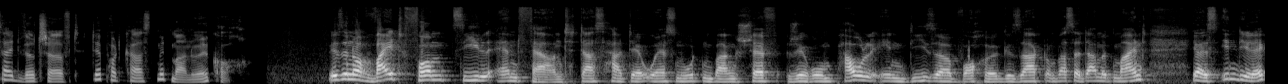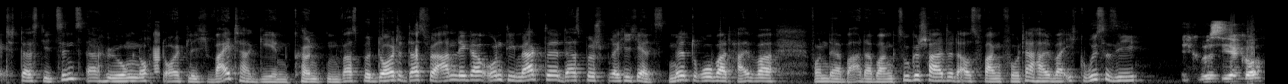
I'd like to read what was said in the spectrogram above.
Inside Wirtschaft, der Podcast mit Manuel Koch. Wir sind noch weit vom Ziel entfernt. Das hat der US-Notenbank-Chef Jerome Powell in dieser Woche gesagt. Und was er damit meint, ja, ist indirekt, dass die Zinserhöhungen noch deutlich weitergehen könnten. Was bedeutet das für Anleger und die Märkte? Das bespreche ich jetzt mit Robert Halver von der Baderbank zugeschaltet aus Frankfurt. Herr Halver, ich grüße Sie. Ich grüße Sie, Herr Koch.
